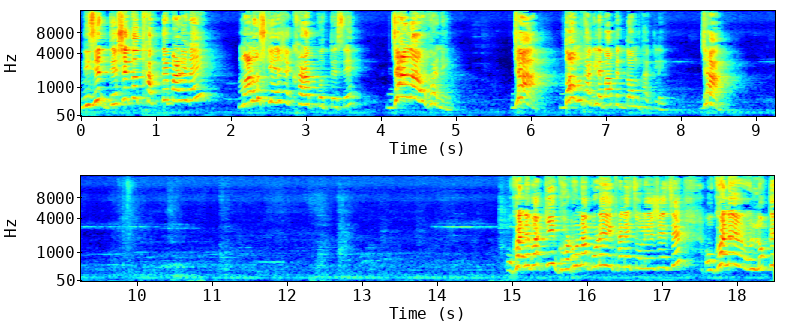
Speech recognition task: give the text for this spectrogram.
নিজের দেশে তো থাকতে পারে নাই, মানুষকে এসে খারাপ করতেছে। যা না ওখানে। যা, দম থাকলে, বাপের দম থাকলে। যা। ওখানে বা কি ঘটনা করে এখানে চলে এসেছে? ওখানে লোককে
